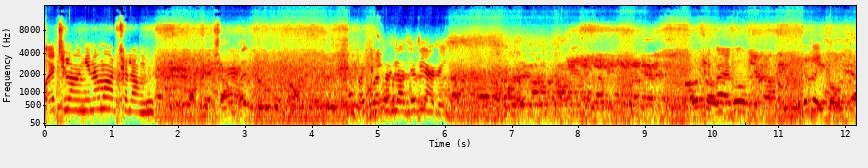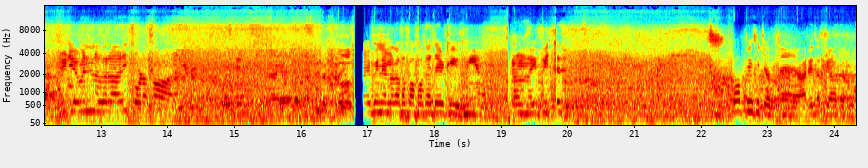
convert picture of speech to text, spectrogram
है छलांगे ना मार, छलांगू। को बुलाते भी है नहीं। हो गया गई वीडियो में नज़र आ रही, थोड़ा सा आ रहा है। पीने लगा था, पापा कहते ठीक नहीं है। चल नहीं पीते। वापिस ही चलते हैं यार इधर क्या करना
